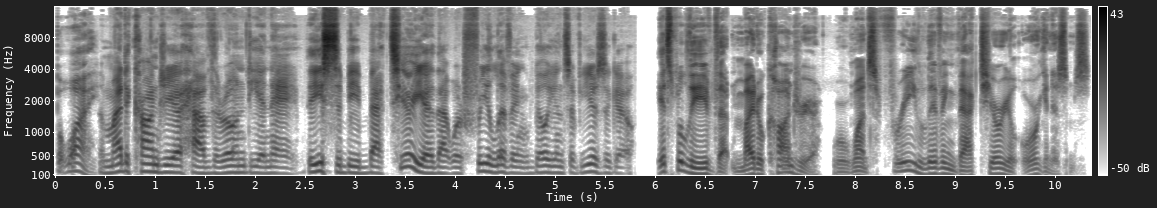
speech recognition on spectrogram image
But why? The mitochondria have their own DNA. They used to be bacteria that were free living billions of years ago. It's believed that mitochondria were once free living bacterial organisms.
